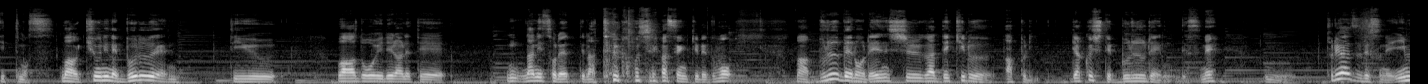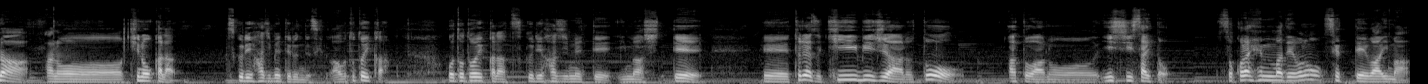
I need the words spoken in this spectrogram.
いってます。まあ急にねブルレンっていうワードを入れられて何それってなってるかもしれませんけれどもまあ、ブルーベの練習ができるアプリ。略してブルーレンですね、うん、とりあえずですね今、あのー、昨日から作り始めてるんですけどあ一昨日か。一昨日から作り始めていまして、えー、とりあえずキービジュアルとあとあのー、EC サイト。そこら辺までの設定は今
